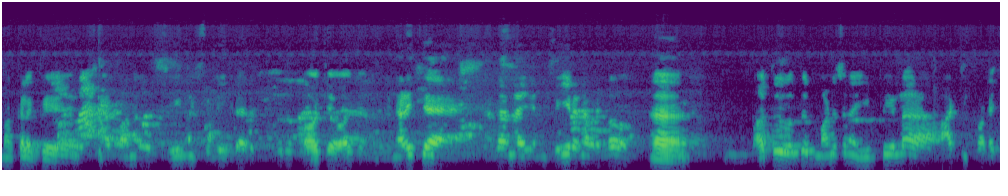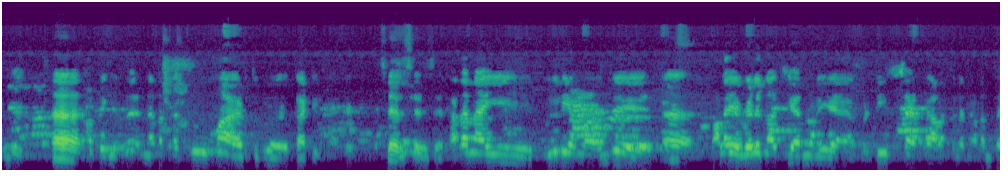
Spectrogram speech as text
மக்களுக்கு சிறப்பான ஒரு செய்தி சொல்லியிருக்காரு. Okay okay. நடித்த கதாநாயகன் வீரன் அவர்களும் மது வந்து மனுஷனை இப்படியெல்லாம் ஆட்சி படைக்குது. அப்படிங்கறத நல்ல தத்துவமா எடுத்து காட்டியிருக்காரு. சரி சரி சரி. கதாநாயகி குயிலி அம்மா வந்து பழைய வெளிநாச்சியாருடைய பிரிட்டிஷார் காலத்துல நடந்த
